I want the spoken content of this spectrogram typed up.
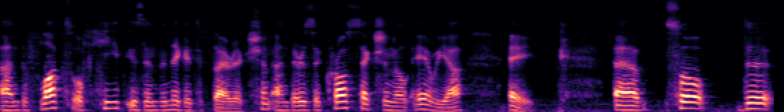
and the flux of heat is in the negative direction, and there is a cross-sectional area a. Uh, so the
